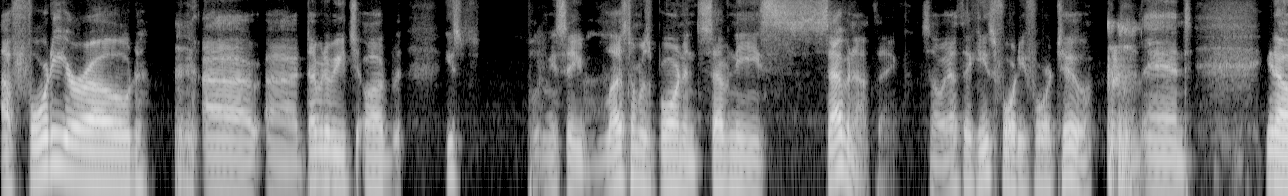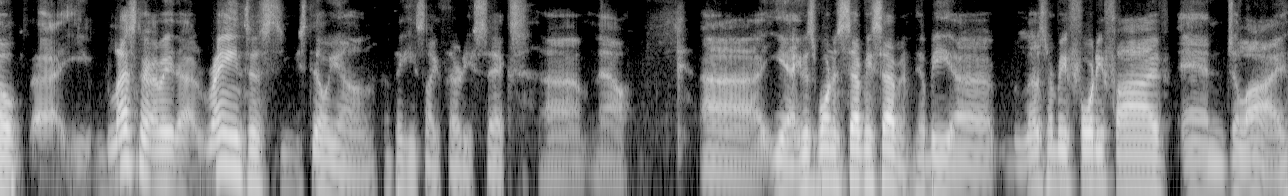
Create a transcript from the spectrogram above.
a 40 year old uh, uh, WWE, uh, he's, let me see, Lesnar was born in 77, I think. So I think he's 44 too. and, you know, uh, Lesnar, I mean, uh, Reigns is still young. I think he's like 36 um, now. Uh, yeah, he was born in 77. He'll be, uh, Lesnar will be 45 in July.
